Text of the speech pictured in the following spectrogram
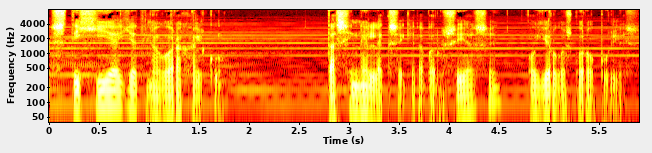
Στοιχεία για την αγορά χαλκού. Τα συνέλεξε και τα παρουσίασε ο Γιώργος Κοροπούλης.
